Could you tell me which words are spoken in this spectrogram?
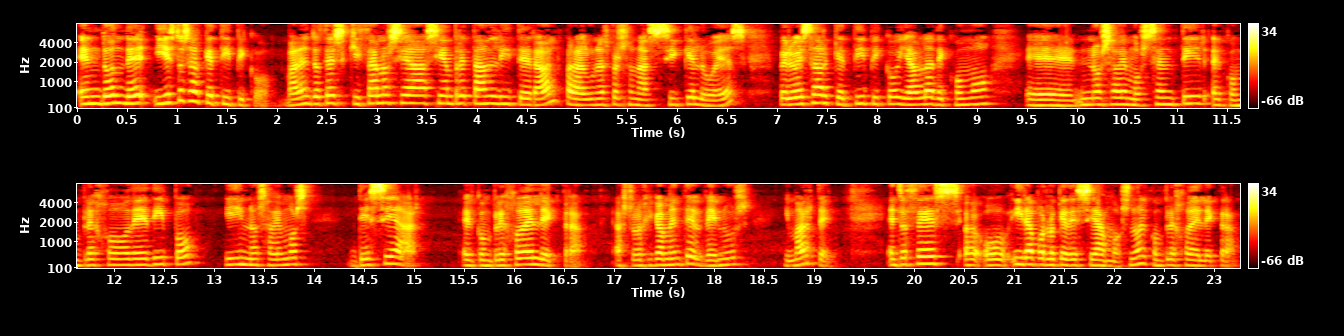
en donde, y esto es arquetípico, ¿vale? Entonces quizá no sea siempre tan literal, para algunas personas sí que lo es, pero es arquetípico y habla de cómo eh, no sabemos sentir el complejo de Edipo y no sabemos desear el complejo de Electra, astrológicamente Venus y Marte. Entonces, o, ir a por lo que deseamos, ¿no? El complejo de Electra.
